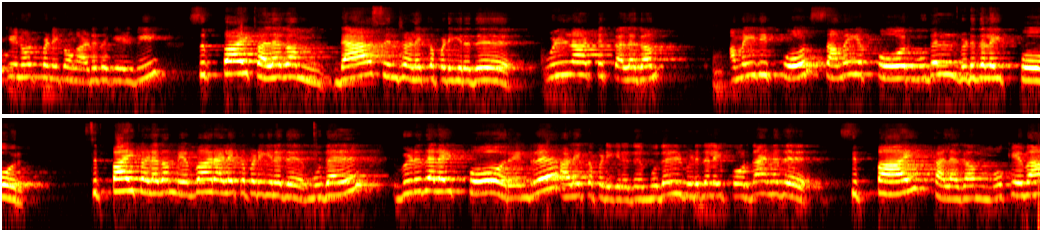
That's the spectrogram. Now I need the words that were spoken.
ஓகே நோட் பண்ணிக்கோங்க. அடுத்த கேள்வி. சிப்பாய் கழகம் டேஸ் என்று அழைக்கப்படுகிறது. உள்நாட்டு கழகம் அமைதி போர் சமய போர் முதல் விடுதலை போர். சிப்பாய் கழகம் எவ்வாறு அழைக்கப்படுகிறது? முதல் விடுதலை போர் என்று அழைக்கப்படுகிறது. முதல் விடுதலை போர் தான் என்னது? சிப்பாய் கழகம். ஓகேவா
